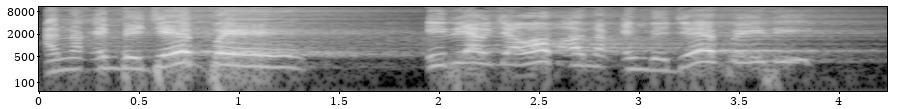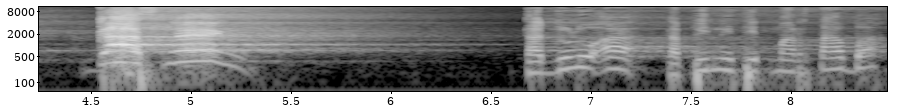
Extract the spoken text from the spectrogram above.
Anak MBJP ini yang jawab anak MBJP ini. Gas neng! Tak dulu ah tapi nitip martabak.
